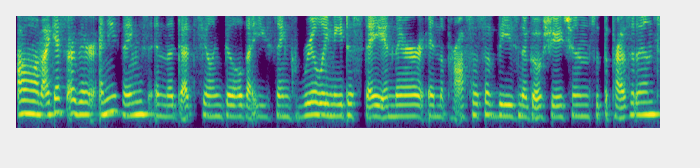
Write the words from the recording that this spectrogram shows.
um, I guess are there any things in the debt ceiling bill that you think really need to stay in there in the process of these negotiations with the president?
